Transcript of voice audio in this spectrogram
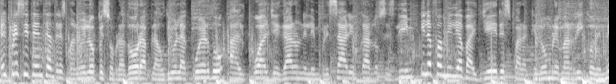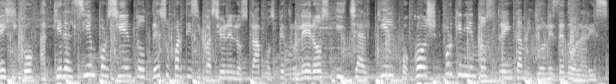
El presidente Andrés Manuel López Obrador aplaudió el acuerdo al cual llegaron el empresario Carlos Slim y la familia Balleres para que el hombre más rico de México adquiera el 100% de su participación en los campos petroleros y Chalquil Pocosh por 530 millones de dólares.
